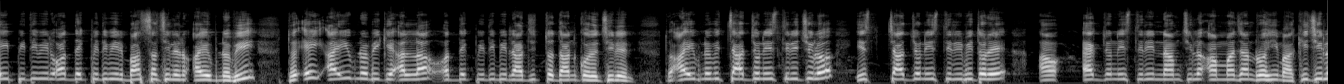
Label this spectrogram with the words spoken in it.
এই পৃথিবীর অর্ধেক পৃথিবীর বাদশা ছিলেন আইব নবী। তো এই আইব নবীকে আল্লাহ অর্ধেক পৃথিবীর রাজত্ব দান করেছিলেন। তো আইব নবীর চারজন স্ত্রী ছিল চারজন স্ত্রীর ভিতরে একজন স্ত্রীর নাম ছিল আম্মাজান রহিমা। কি ছিল?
